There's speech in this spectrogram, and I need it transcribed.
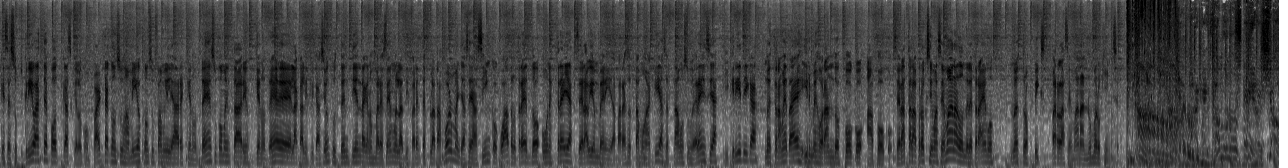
que se suscriba a este podcast, que lo comparta con sus amigos, con sus familiares, que nos deje su comentario, que nos deje la calificación que usted entienda que nos merecemos en las diferentes plataformas, ya sea 5, 4, 3, 2, 1 estrella, será bienvenida. Para eso estamos aquí, aceptamos sugerencias y críticas. Nuestra meta es ir mejorando poco a poco. Será hasta la próxima semana donde le traemos nuestros picks para la semana número 15. Apaga y vámonos el show.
